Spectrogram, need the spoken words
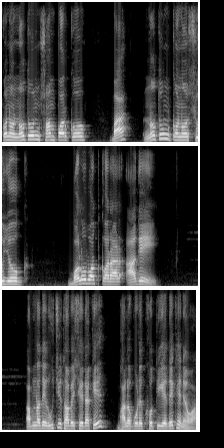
কোনো নতুন সম্পর্ক বা নতুন কোনো সুযোগ বলবৎ করার আগে আপনাদের উচিত হবে সেটাকে ভালো করে খতিয়ে দেখে নেওয়া।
